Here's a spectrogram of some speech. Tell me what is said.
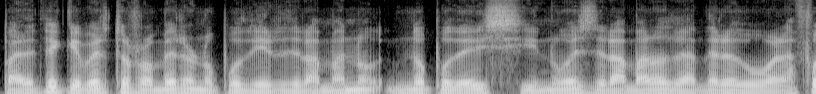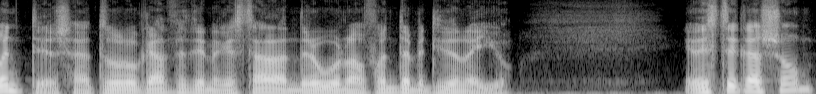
parece que Berto Romero no puede ir de la mano, no ir si no es de la mano de Andrés Buenafuente. O sea, todo lo que hace tiene que estar Andrés Buenafuente metido en ello. En este caso,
